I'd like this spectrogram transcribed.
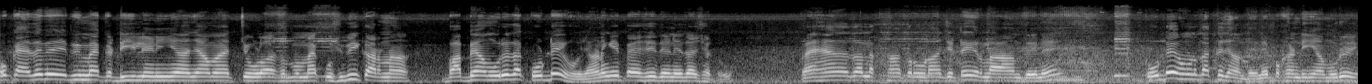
ਉਹ ਕਹਿ ਦੇਵੇ ਵੀ ਮੈਂ ਗੱਡੀ ਲੈਣੀ ਆ ਜਾਂ ਮੈਂ ਚੋਲਾ ਸਮ- ਮੈਂ ਕੁਝ ਵੀ ਕਰਨਾ, ਬਾਬਿਆਂ ਮੂਰੇ ਦਾ ਕੋਡੇ ਹੋ ਜਾਣਗੇ, ਪੈਸੇ ਦੇਣੇ ਦਾ ਛੱਡੋ। ਪੈਸਿਆਂ ਦਾ ਲੱਖਾਂ ਕਰੋੜਾਂ 'ਚ ਢੇਰ ਲਾ ਆਉਂਦੇ ਨੇ ਕੋਡੇ ਹੋਣ ਤੱਕ ਜਾਂਦੇ ਨੇ ਪਖੰਡੀਆਂ ਮੂਰੇ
